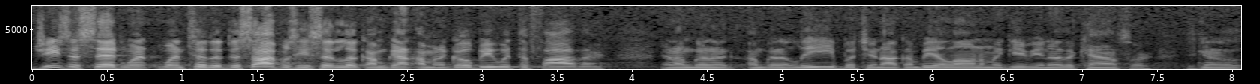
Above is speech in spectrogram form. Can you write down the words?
Jesus said, went, went to the disciples, he said, Look, I'm, going I'm to go be with the Father, and I'm going to I'm going to leave, but you're not going to be alone. I'm going to give you another counselor. He's going to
